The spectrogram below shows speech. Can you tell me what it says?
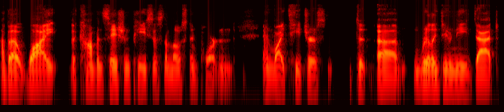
about why the compensation piece is the most important and why teachers uh, really do need that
